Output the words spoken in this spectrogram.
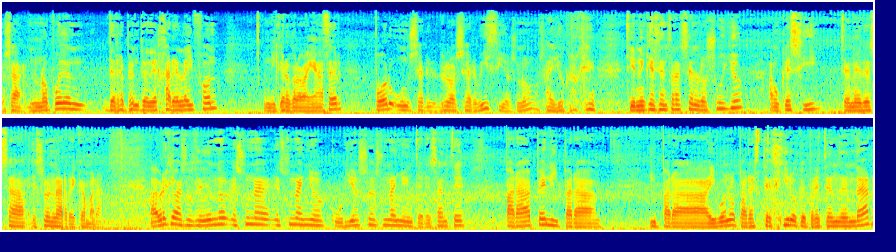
O sea, no pueden de repente dejar el iPhone, ni creo que lo vayan a hacer, por los servicios, ¿no? O sea, yo creo que tienen que centrarse en lo suyo, aunque sí tener esa, eso en la recámara. A ver qué va sucediendo. Es, una, es un año curioso, es un año interesante para Apple y para, y para, y bueno, para este giro que pretenden dar.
